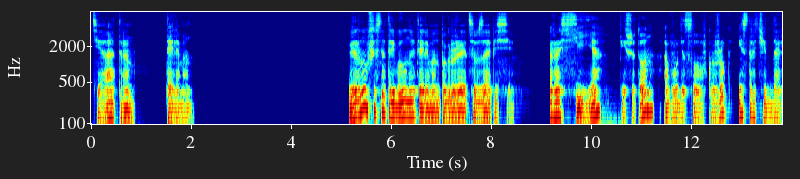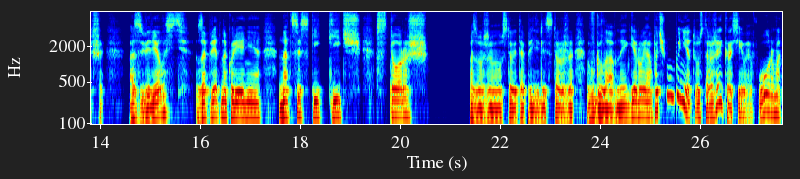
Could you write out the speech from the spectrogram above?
театром Телеман. Вернувшись на трибуну, Телеман погружается в записи. «Россия», — пишет он, обводит слово в кружок и строчит дальше. «Озверелость, запрет на курение, нацистский кич, сторож, Возможно, ему стоит определить сторожа в главные герои, а почему бы нет? У сторожей красивая форма,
